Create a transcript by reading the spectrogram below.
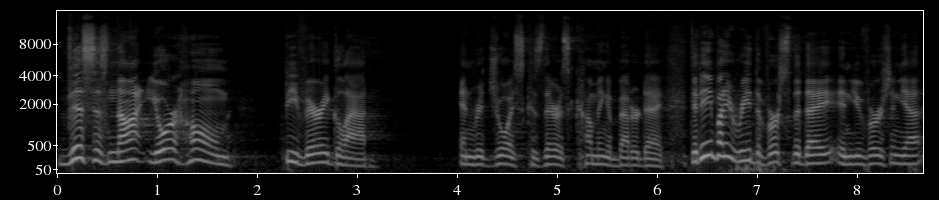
this is not your home, be very glad and rejoice because there is coming a better day. Did anybody read the verse of the day in YouVersion yet?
